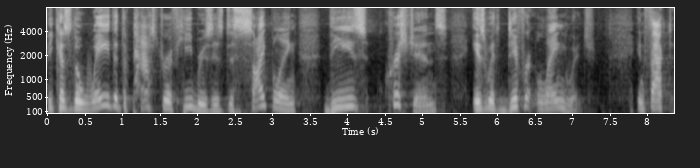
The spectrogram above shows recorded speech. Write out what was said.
because the way that the pastor of Hebrews is discipling these Christians is with different language. In fact,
